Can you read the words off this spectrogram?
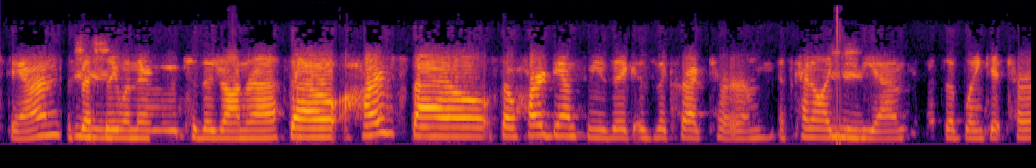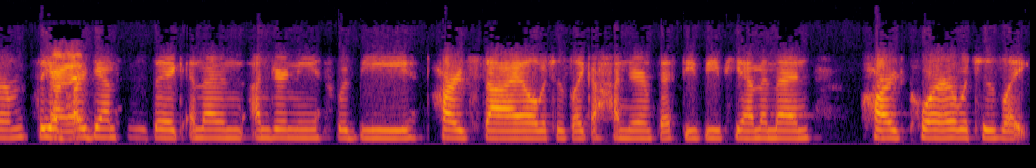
understand especially mm-hmm. when they're new to the genre. So hard style, so hard dance music is the correct term. It's kind of like mm-hmm. EDM. It's a blanket term. So you Got have hard dance music, and then underneath would be hard style, which is like 150 BPM, and then hardcore, which is like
